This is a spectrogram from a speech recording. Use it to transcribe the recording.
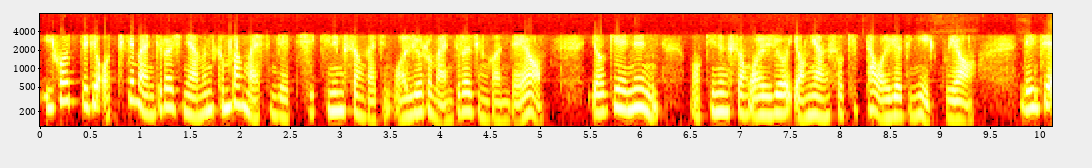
이것들이 어떻게 만들어지냐면 금방 말씀드렸듯이 기능성 가진 원료로 만들어진 건데요. 여기에는 뭐 기능성 원료, 영양소, 기타 원료 등이 있고요. 근데 이제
